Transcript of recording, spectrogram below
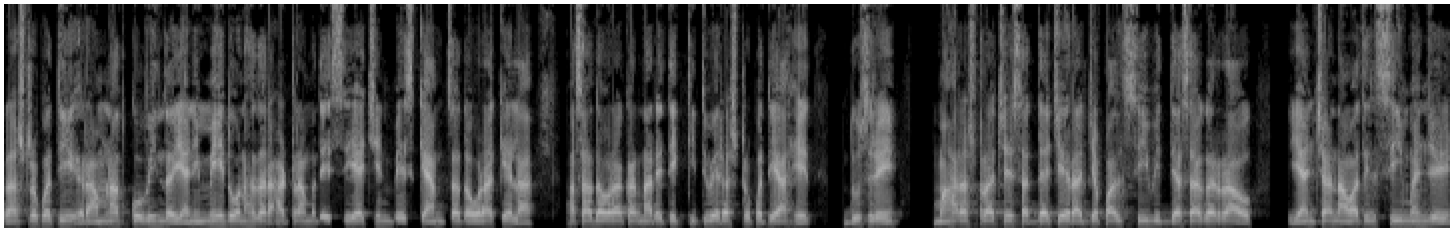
राष्ट्रपती रामनाथ कोविंद यांनी मे दोन हजार अठरा मध्ये सियाचिन बेस कॅम्पचा दौरा केला. असा दौरा करणारे ते कितवे राष्ट्रपती आहेत? दुसरे महाराष्ट्राचे सध्याचे राज्यपाल सी विद्यासागर राव यांच्या नावातील सी म्हणजे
